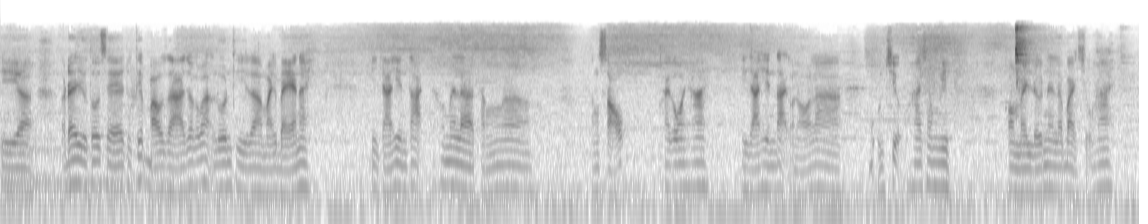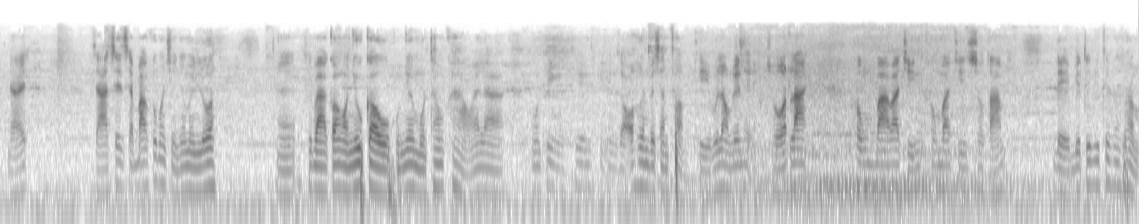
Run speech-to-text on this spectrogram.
thì à, ở đây thì tôi sẽ trực tiếp báo giá cho các bạn luôn. Thì là máy bé này thì giá hiện tại hôm nay là tháng à, tháng 6 2022 thì giá hiện tại của nó là 4 triệu 200 nghìn còn máy lớn này là 7 triệu 2 đấy giá trên sẽ bao cấp vận chuyển cho mình luôn. Đấy, thì bà con có nhu cầu cũng như muốn tham khảo hay là muốn tìm thêm rõ hơn về sản phẩm thì vui lòng liên hệ số hotline 0339 03968 để biết tiếp tiếp sản phẩm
